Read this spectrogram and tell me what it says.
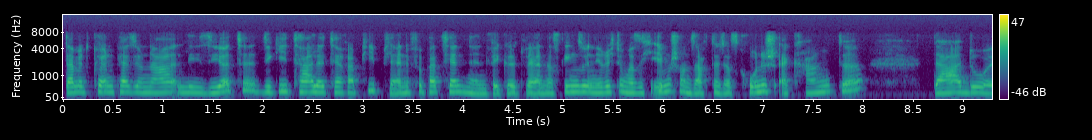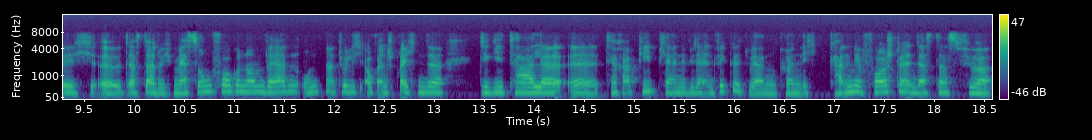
Damit können personalisierte digitale Therapiepläne für Patienten entwickelt werden. Das ging so in die Richtung, was ich eben schon sagte, dass chronisch Erkrankte dadurch, äh, dass dadurch Messungen vorgenommen werden und natürlich auch entsprechende digitale äh, Therapiepläne wieder entwickelt werden können. Ich kann mir vorstellen, dass das für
